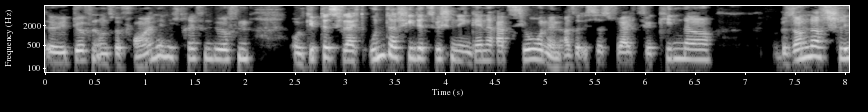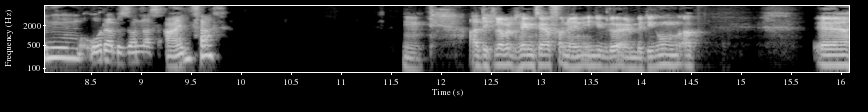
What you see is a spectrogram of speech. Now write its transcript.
äh, dürfen, unsere Freunde nicht treffen dürfen? Und gibt es vielleicht Unterschiede zwischen den Generationen? Also ist es vielleicht für Kinder besonders schlimm oder besonders einfach? Hm. Also ich glaube, das hängt sehr von den individuellen Bedingungen ab. Äh,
